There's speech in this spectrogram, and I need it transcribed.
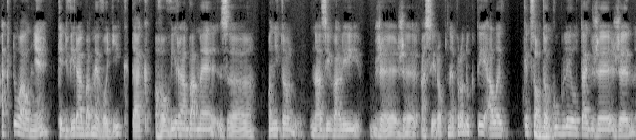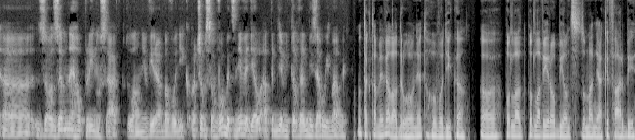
aktuálne, keď vyrábame vodík, tak ho vyrábame z oni to nazývali, že, že asi ropné produkty, ale keď som ano. to googlil, tak že, že uh, zo zemného plynu sa aktuálne vyrába vodík, o čom som vôbec nevedel a príde mi to veľmi zaujímavé. No tak tam je veľa druhov, nie toho vodíka podľa, podľa výroby on to má nejaké farby,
